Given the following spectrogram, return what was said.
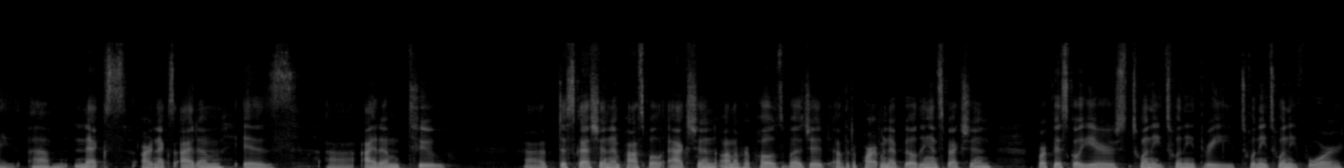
Okay, um, next, our next item is uh, item two, uh, discussion and possible action on the proposed budget of the Department of Building Inspection for fiscal years 2023, 2024,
